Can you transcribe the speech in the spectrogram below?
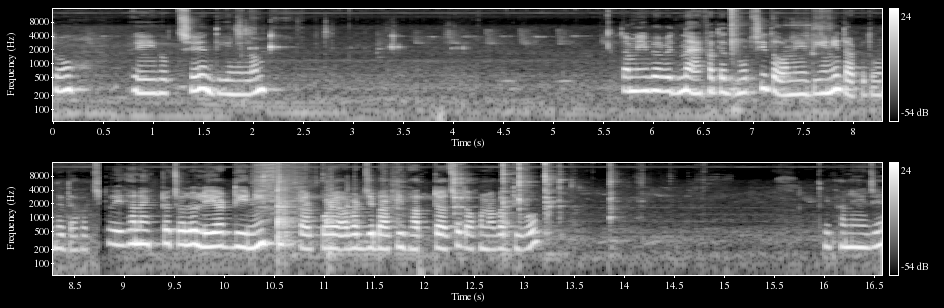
তো এই হচ্ছে, দিয়ে নিলাম। তো আমি এইভাবে, না, এক হাতে ধরছি, তো আমি দিয়ে নিই, তারপর তোমাদের দেখাচ্ছি। তো এখানে একটা, চলো লেয়ার দিয়ে নিই, তারপরে আবার যে বাকি ভাতটা আছে, তখন আবার দিব। এখানে এই যে,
